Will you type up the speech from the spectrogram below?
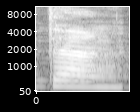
cuentan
